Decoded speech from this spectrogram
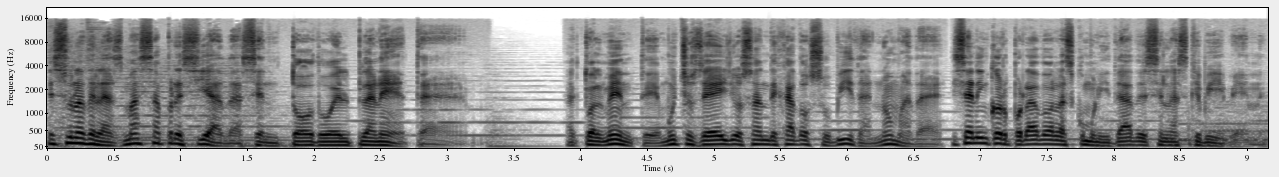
es una de las más apreciadas en todo el planeta. Actualmente, muchos de ellos han dejado su vida nómada y se han incorporado a las comunidades en las que viven.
